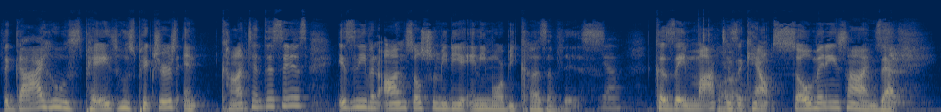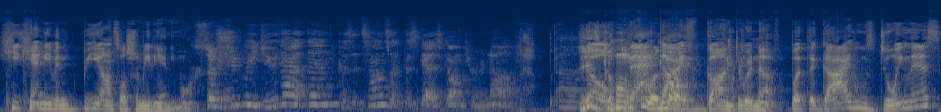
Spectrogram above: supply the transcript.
the guy whose page, whose pictures and content this is, isn't even on social media anymore because of this. Yeah. Because they mocked his account so many times that So- he can't even be on social media anymore. So should we do that then? Because it sounds like this guy's gone through enough. He's no, gone that through enough. guy's gone through enough. But the guy who's doing this,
